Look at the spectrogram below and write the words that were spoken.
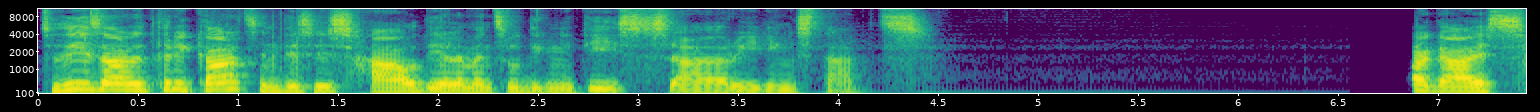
So these are the three cards, and this is how the Elemental Dignities uh, reading starts. Alright guys,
